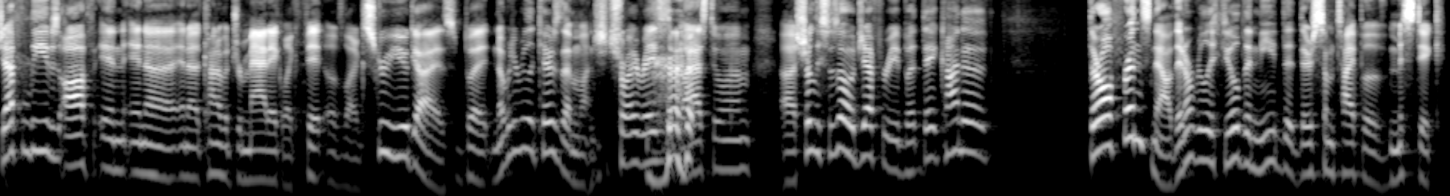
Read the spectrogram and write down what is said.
Jeff leaves off in in a in a kind of a dramatic like fit of like screw you guys, but nobody really cares that much. Troy raises a glass to him. Uh, Shirley says, "Oh, Jeffrey," but they kind of they're all friends now. They don't really feel the need that there's some type of mystic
